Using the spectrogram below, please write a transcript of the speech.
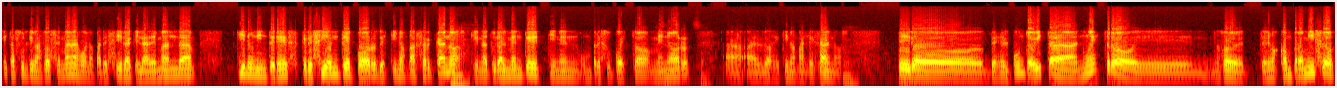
estas últimas dos semanas, bueno, pareciera que la demanda tiene un interés creciente por destinos más cercanos ah. que naturalmente tienen un presupuesto menor A, los destinos más lejanos. Mm. Pero desde el punto de vista nuestro, eh, nosotros tenemos compromisos,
